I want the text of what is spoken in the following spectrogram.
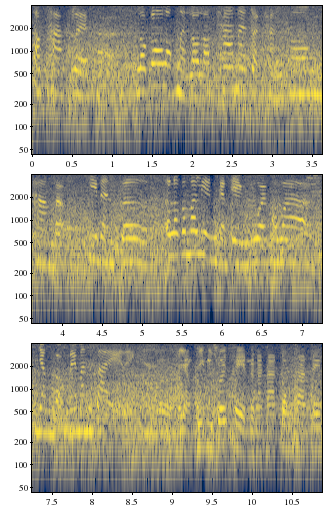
สักพักเลยค่ะ แล้วก็เราเหมือนเรารับท่ามาจากทางช่องทางแบบพี่แดนเซอร์ แล้วเราก็มาเรียนกันเองด้วย เพราะว่ายังแบบไม่มั่นใจอะไรอย่างเงี้ย ๆเอออย่างพี่มีช่วยเทรนไหมคะท่าตรงท่าเต้น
